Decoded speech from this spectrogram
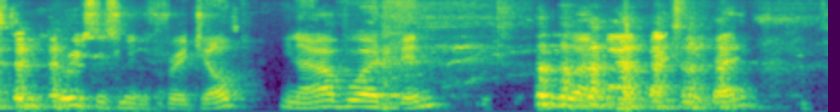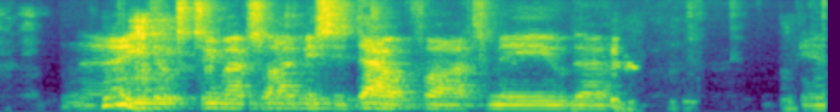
Steve Bruce is looking for a job. You know, I've worded him. He back in the day. No, he looks too much like Mrs. Doubtfire to me. Uh, yeah.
